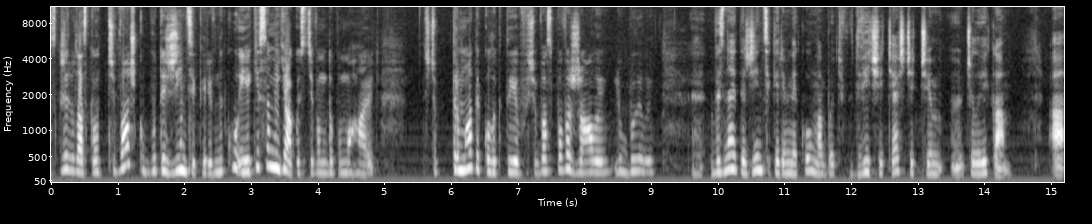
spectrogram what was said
Скажіть, будь ласка, от чи важко бути жінці керівнику, і які саме якості вам допомагають, щоб тримати колектив, щоб вас поважали, любили? Е, Ви знаєте, жінці керівнику, мабуть, вдвічі тяжче, чим е, чоловікам. А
